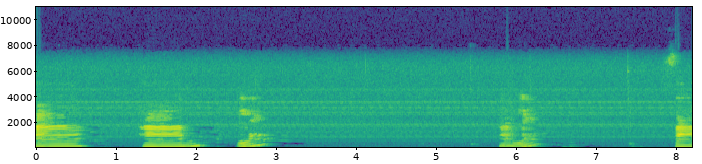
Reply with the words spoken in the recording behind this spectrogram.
อาหารและอ่าและสา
